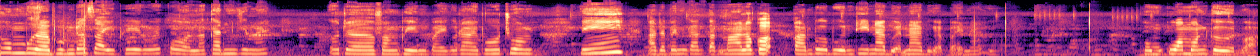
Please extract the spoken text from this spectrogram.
ชมเบื่อผมจะใส่เพลงไว้ก่อนละกันใช่ไหมก็จะฟังเพลงไปก็ได้เพราะช่วงนี้อาจจะเป็นการตัดไมาแล้วก็การเพิ่มพื้นที่น่าเบื่อน่าเบื่อไปนะ ผมกลัวมอนเกิดว่ะ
